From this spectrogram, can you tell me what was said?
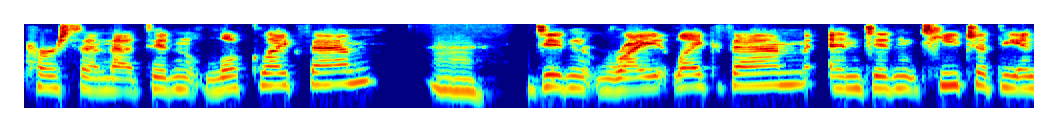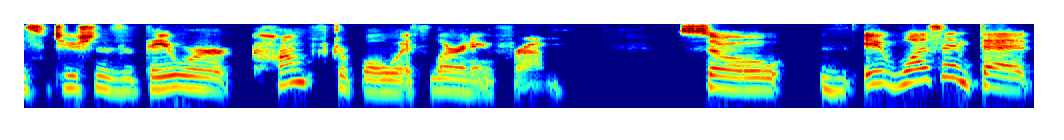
person that didn't look like them mm. didn't write like them and didn't teach at the institutions that they were comfortable with learning from so it wasn't that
